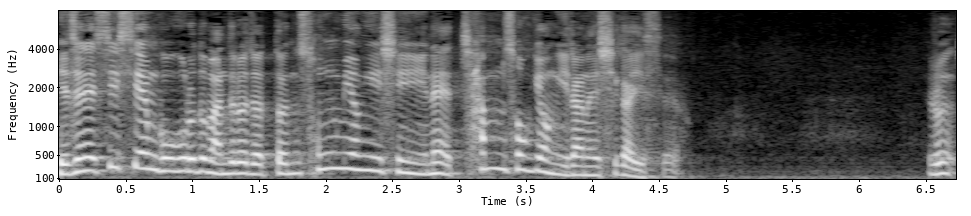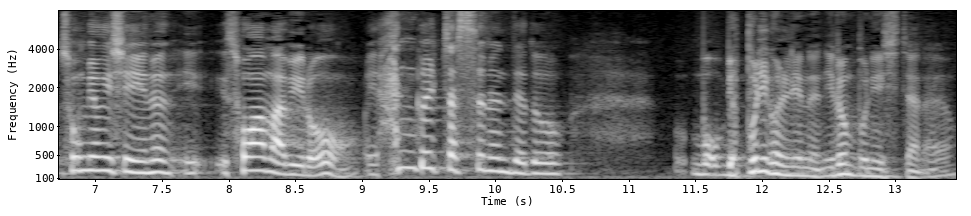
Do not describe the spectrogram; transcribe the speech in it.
예전에 CCM 곡으로도 만들어졌던 송명희 시인의 참소경이라는 시가 있어요. 이런 송명희 시인은 소아마비로 한 글자 쓰는데도 뭐 몇 분이 걸리는 이런 분이시잖아요.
